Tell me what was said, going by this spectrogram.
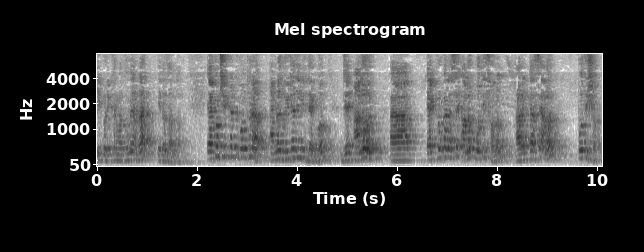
এই পরীক্ষার মাধ্যমে আমরা এটা জানলাম। এখন শিক্ষার্থী বন্ধুরা, আমরা দুইটা জিনিস দেখব, যে আলোর এক প্রকার আছে আলোর প্রতিফলন আর একটা আছে আলোর প্রতিসরণ।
